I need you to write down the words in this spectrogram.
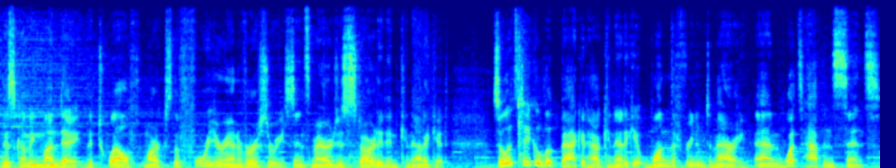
This coming Monday, the 12th, marks the four-year anniversary since marriages started in Connecticut. So let's take a look back at how Connecticut won the freedom to marry, and what's happened since.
